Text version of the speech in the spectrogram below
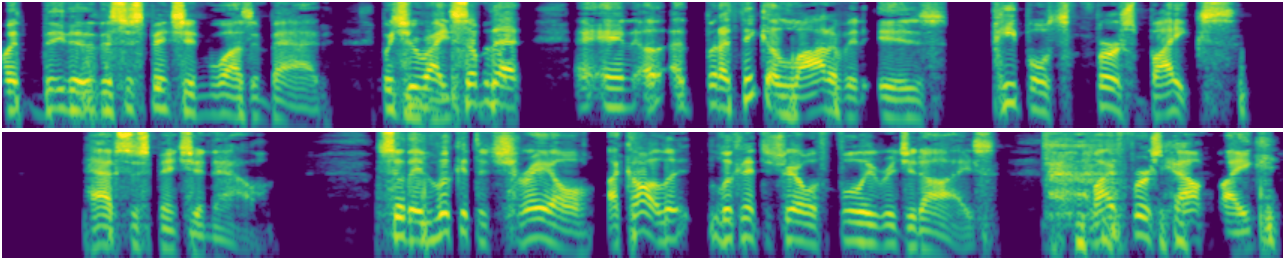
but the, the the suspension wasn't bad. But you're right. Some of that, and uh, uh, but I think a lot of it is people's first bikes have suspension now. So they look at the trail. I call it looking at the trail with fully rigid eyes. My first Yeah. mountain bike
